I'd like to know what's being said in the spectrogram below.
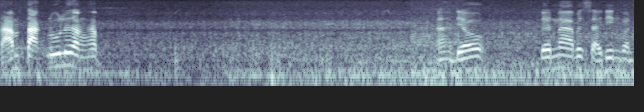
สามตักรู้เรื่องครับ อะเดี๋ยวเดินหน้าไปใส่ดินก่อน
